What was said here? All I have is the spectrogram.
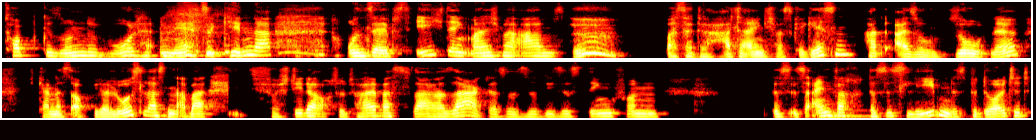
top gesunde, wohlernährte Kinder und selbst ich denke manchmal abends, was hat er, hat er eigentlich was gegessen? Hat, also so, ne? Ich kann das auch wieder loslassen, aber ich verstehe da auch total, was Sarah sagt. Also so dieses Ding von, das ist einfach, das ist Leben. Das bedeutet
